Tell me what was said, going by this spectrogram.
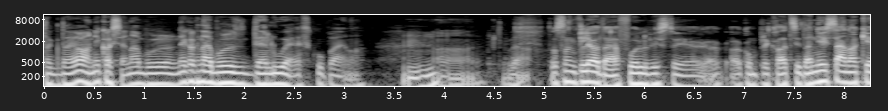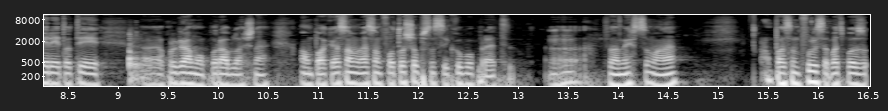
tako da, ja, nekako se najbolj, nekak najbolj deluje skupaj. No. Mm -hmm. uh, To sem gledal, da je full v bistvu je, komplikacij, da ni vseeno, kjer je to ti uh, program uporabljaš. Ne? Ampak jaz sem, jaz sem Photoshop sem si kupil pred uh, Mhm. dva mesecema, ne? pa sem full se pač poz,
